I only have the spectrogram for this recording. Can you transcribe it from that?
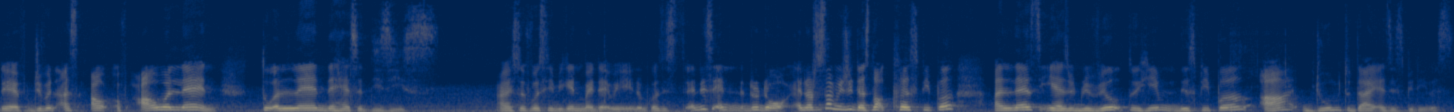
they have driven us out of our land to a land that has a disease so first he began by that way you know because it's and this and, the- and Rasulullah usually does not curse people unless it has been revealed to him these people are doomed to die as disbelievers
